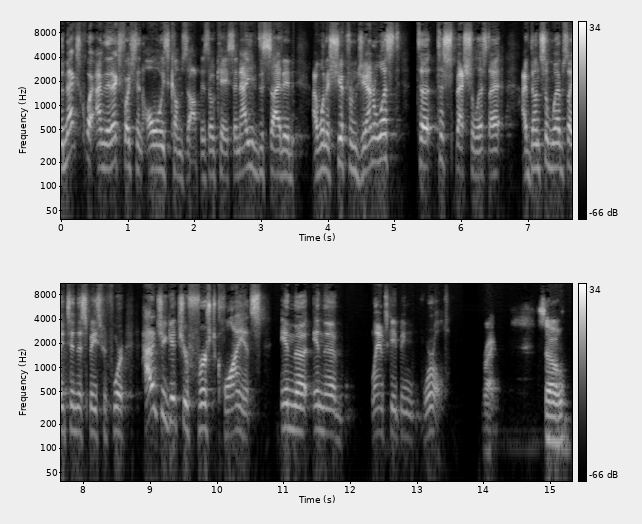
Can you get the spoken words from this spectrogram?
the next question I mean, the next question always comes up is okay so now you've decided i want to shift from generalist to, to specialist I, i've done some websites in this space before how did you get your first clients in the in the landscaping world. Right. So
